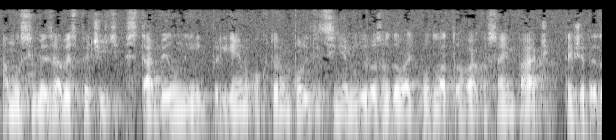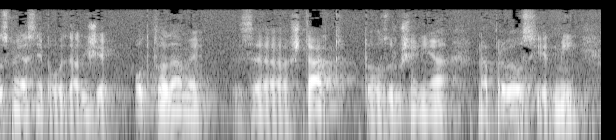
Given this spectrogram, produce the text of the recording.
a musíme zabezpečiť stabilný príjem, o ktorom politici nebudú rozhodovať podľa toho, ako sa im páči. Takže preto sme jasne povedali, že odkladáme z štart toho zrušenia na 1.7.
